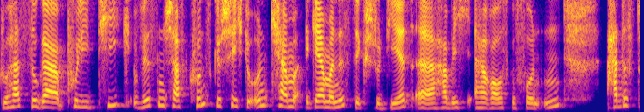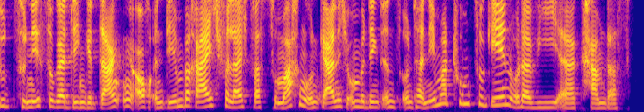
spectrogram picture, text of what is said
Du hast sogar Politik, Wissenschaft, Kunstgeschichte und Germanistik studiert, äh, habe ich herausgefunden. Hattest du zunächst sogar den Gedanken, auch in dem Bereich vielleicht was zu machen und gar nicht unbedingt ins Unternehmertum zu gehen? Oder wie äh, kam das?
